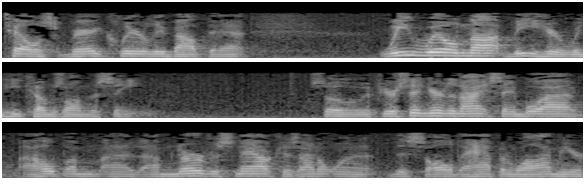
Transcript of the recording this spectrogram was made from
tell us very clearly about that. We will not be here when he comes on the scene. So if you're sitting here tonight saying, "Boy, I, I hope I'm I, I'm nervous now because I don't want this all to happen while I'm here,"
